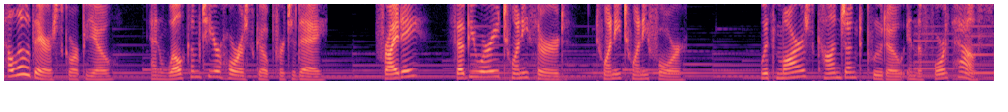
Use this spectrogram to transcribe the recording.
Hello there, Scorpio, and welcome to your horoscope for today, Friday, February 23rd, 2024. With Mars conjunct Pluto in the fourth house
